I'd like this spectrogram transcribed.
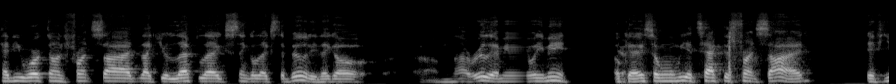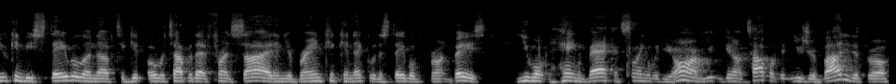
have you worked on front side, like your left leg single leg stability? They go, um, not really. I mean, what do you mean? Okay, so when we attack this front side, if you can be stable enough to get over top of that front side and your brain can connect with a stable front base, you won't hang back and sling it with your arm. You can get on top of it and use your body to throw.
